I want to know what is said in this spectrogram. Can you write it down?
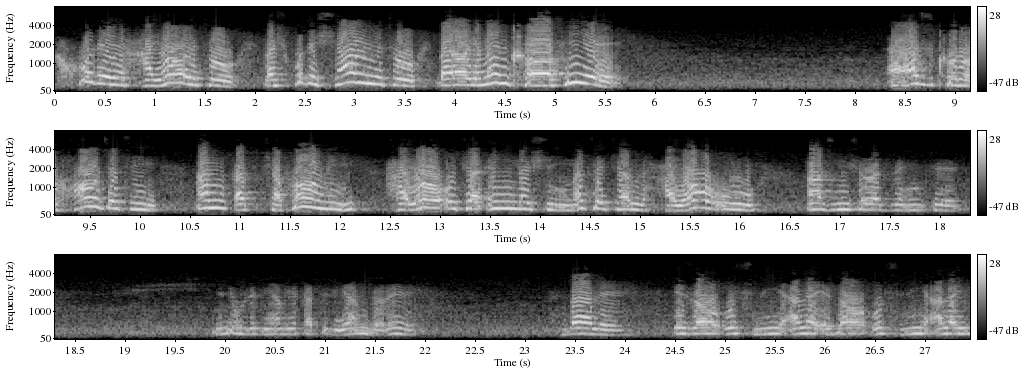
خود حیای تو و خود شرم تو برای من کافیه. از کر حاجتی ان قد کفانی این نشیمت کل حیاء از می شود به این که یعنی اون هم یه خط دیگه هم داره. بله ازا اسنی علی ازا اسنی علی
